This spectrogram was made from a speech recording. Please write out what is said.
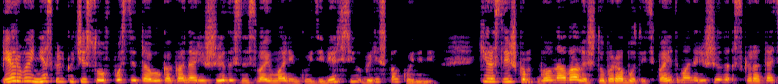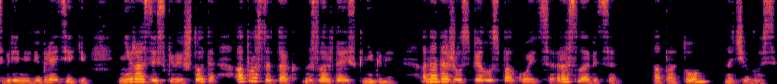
Первые несколько часов после того, как она решилась на свою маленькую диверсию, были спокойными. Кира слишком волновалась, чтобы работать, поэтому она решила скоротать время в библиотеке, не разыскивая что-то, а просто так, наслаждаясь книгами. Она даже успела успокоиться, расслабиться. А потом началось.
